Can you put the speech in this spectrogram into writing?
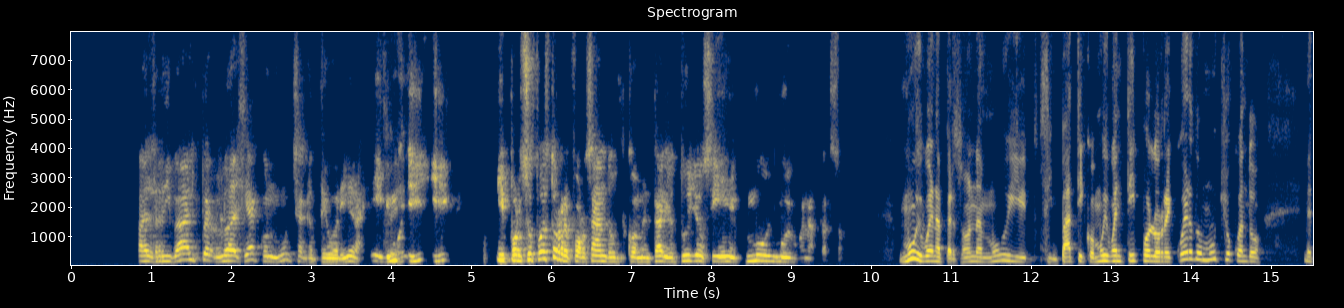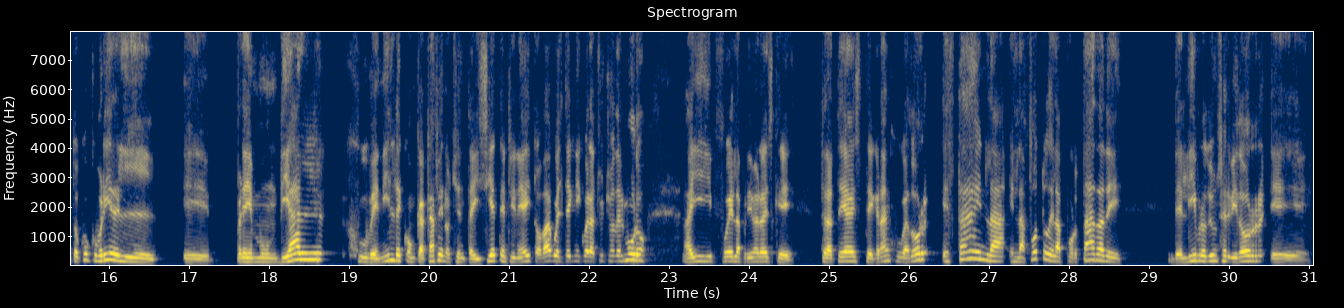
al rival, pero lo hacía con mucha categoría. Y, y, y, por supuesto, reforzando un comentario tuyo, sí, muy, muy buena persona. Muy buena persona, muy simpático, muy buen tipo. Lo recuerdo mucho cuando me tocó cubrir el eh, premundial juvenil de CONCACAF en 87 en Trinidad y Tobago. El técnico era Chucho del Muro. Ahí fue la primera vez que traté a este gran jugador. Está en la, en la foto de la portada de, del libro de un servidor, eh,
